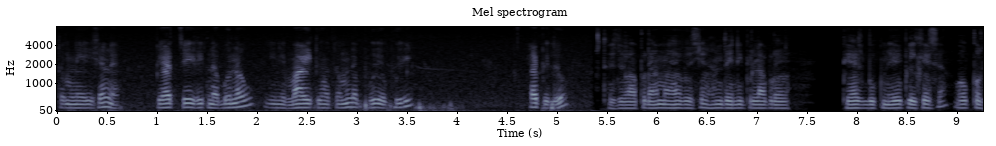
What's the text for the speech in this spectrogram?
તમને એ છે ને પ્યાજ કઈ રીતના બનાવવું એની માહિતી હું તમને પૂરેપૂરી આપી દઉં. તો જો આપણે આમાં હવે છે અંદરની પહેલાં આપણે ફેસબુકનું એપ્લિકેશન ઓપન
